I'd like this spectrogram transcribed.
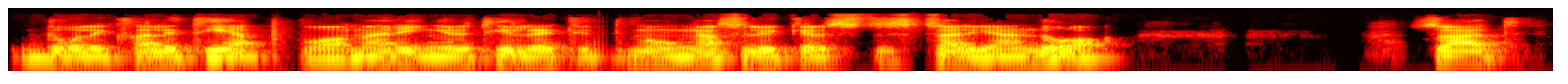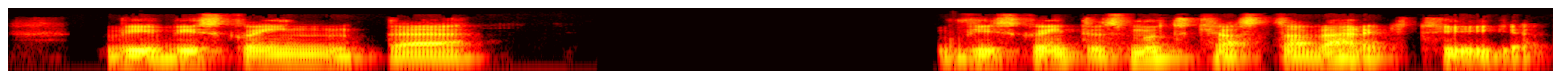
dålig kvalitet på, men ringer du tillräckligt många så lyckas du sälja ändå. Så att vi, vi ska inte vi ska inte smutskasta verktyget.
